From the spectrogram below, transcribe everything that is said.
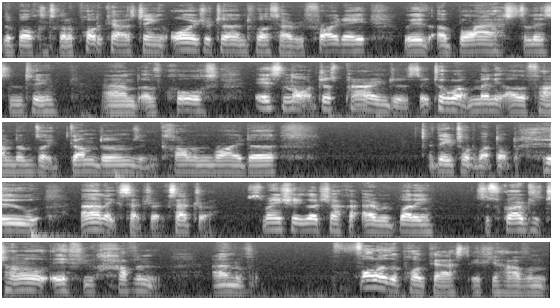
the Balkan Scholar Podcasting always return to us every Friday with a blast to listen to. And of course, it's not just Power Rangers. They talk about many other fandoms like Gundams and Kamen Rider, They've talked about Doctor Who and etc. etc. So make sure you go check out everybody. Subscribe to the channel if you haven't, and follow the podcast if you haven't.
